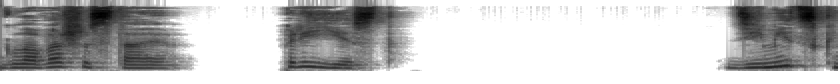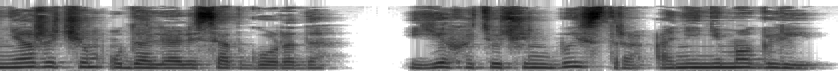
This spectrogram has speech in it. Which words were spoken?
Глава шестая. Приезд. Демид с княжичем удалялись от города. Ехать очень быстро они не могли.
